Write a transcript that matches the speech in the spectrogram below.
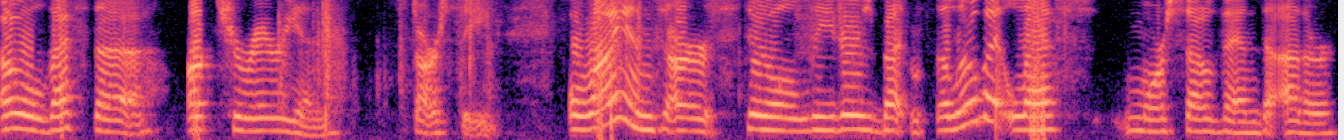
Oh, that's the Arcturarian star seed. Orions are still leaders, but a little bit less more so than the other.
